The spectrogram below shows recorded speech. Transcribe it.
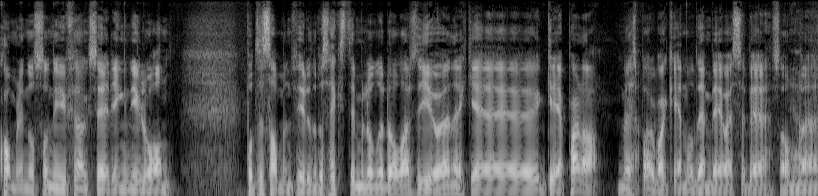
kommer det inn også ny finansiering, ny lån på til sammen 460 millioner dollar. Så de gjør en rekke grep her, da, med Sparebank1 og DNB og SEB som ja.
